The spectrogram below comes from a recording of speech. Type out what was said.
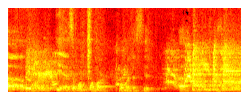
Um, yeah, so one, one more. One more. This is good. Uh,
